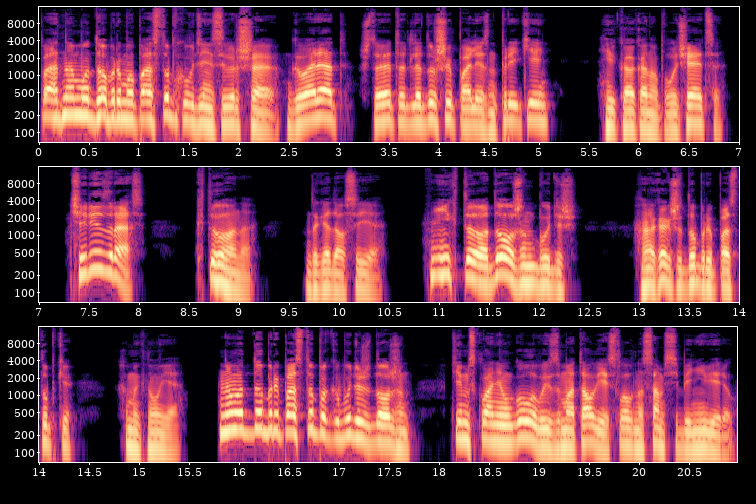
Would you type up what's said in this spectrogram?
По одному доброму поступку в день совершаю. Говорят, что это для души полезно, прикинь». «И как оно получается?» «Через раз». «Кто она?» — догадался я. «Никто, должен будешь». «А как же добрые поступки?» — хмыкнул я. «Ну вот добрый поступок и будешь должен». Тим склонил голову и замотал ей, словно сам себе не верил.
